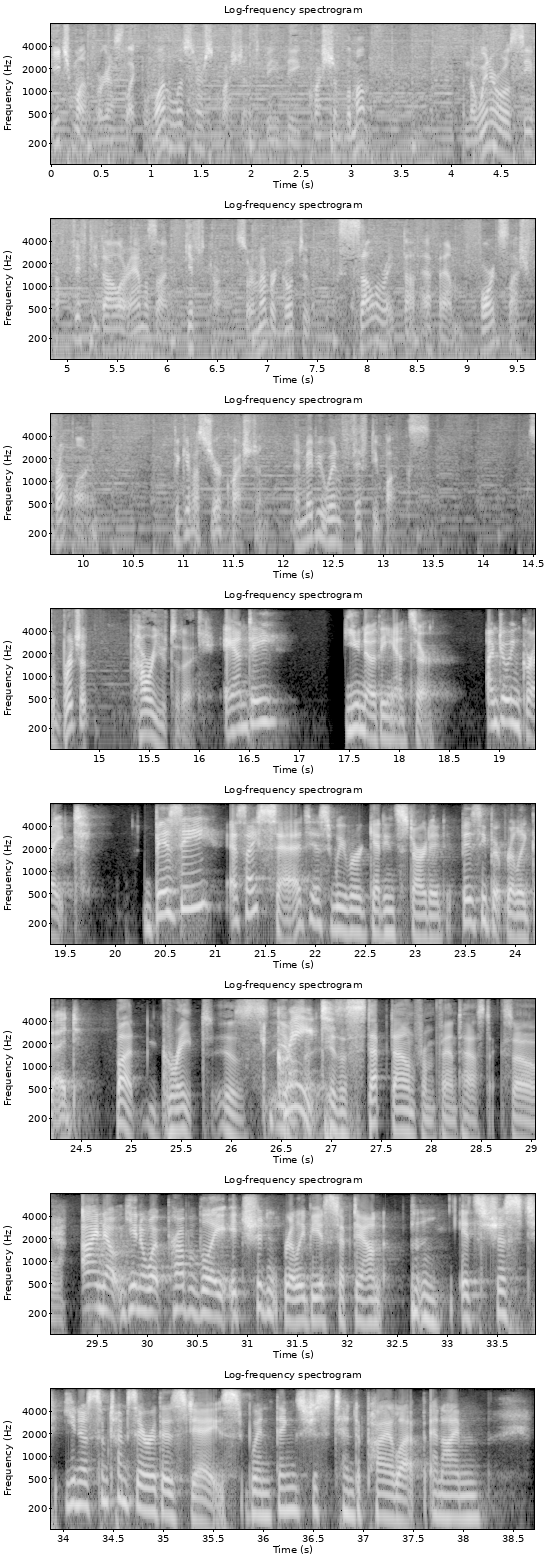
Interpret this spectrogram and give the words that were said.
Each month, we're going to select one listener's question to be the question of the month. And the winner will receive a $50 Amazon gift card. So remember, go to accelerate.fm forward slash frontline to give us your question and maybe win 50 bucks. So, Bridget, how are you today? Andy, you know the answer. I'm doing great. Busy, as I said, as we were getting started. Busy, but really good. But great is great is a step down from fantastic. So I know. You know what? Probably it shouldn't really be a step down. it's just you know sometimes there are those days when things just tend to pile up, and I'm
